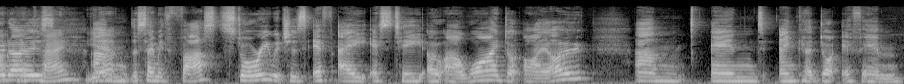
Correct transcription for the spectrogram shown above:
photos. okay, yeah. Um, the same with Fastory, which is F A S T O R Y dot I O, um, and Anchor.fm,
